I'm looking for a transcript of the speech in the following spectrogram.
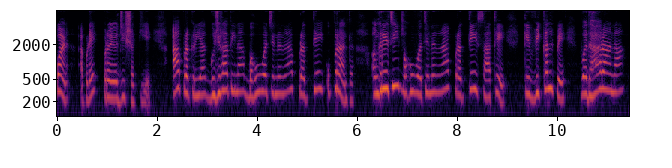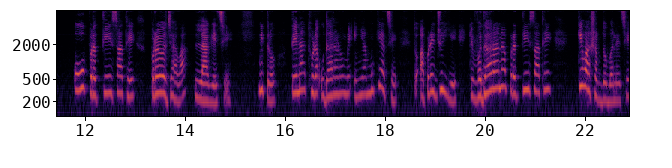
પણ આપણે પ્રયોજી શકીએ. આ પ્રક્રિયા ગુજરાતીના બહુવચનના પ્રત્યય ઉપરાંત અંગ્રેજી બહુવચનના પ્રત્યય સાથે કે વિકલ્પે વધારાના ઓ પ્રત્યય સાથે પ્રયોજાવા લાગે છે. મિત્રો, તેના થોડા ઉદાહરણો મેં અહીંયા મૂક્યા છે. તો આપણે જોઈએ કે વધારાના પ્રત્યય સાથે કેવા શબ્દો બને છે?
